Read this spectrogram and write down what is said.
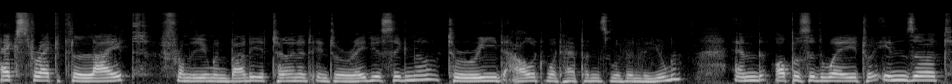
extract light from the human body, turn it into a radio signal to read out what happens within the human, and opposite way to insert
